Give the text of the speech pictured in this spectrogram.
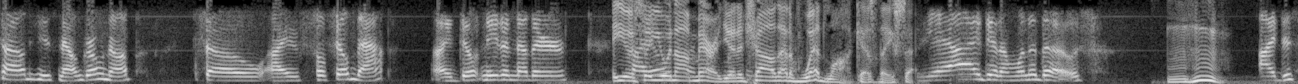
child who's now grown up, so I've fulfilled that. I don't need another. You, so you were not married. You had a child out of wedlock, as they say. Yeah, I did. I'm one of those. Mm-hmm. I just,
